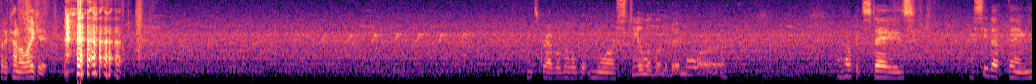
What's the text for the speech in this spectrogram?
But I kind of like it. Let's grab a little bit more, steal a little bit more. I hope it stays. I see that thing.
